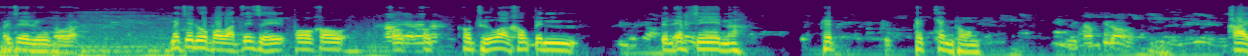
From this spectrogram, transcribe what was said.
ไม่ใช่ดูประวัติ ไม่ใช่ดูประวัติเฉยๆเพราะเขาเขาค่ายอะไรเขานะเขาถือว่าเขาเป็น เป็นเอฟซีนะเพชรเพชรแข้งทองนี่ครับพี่น้องค่าย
